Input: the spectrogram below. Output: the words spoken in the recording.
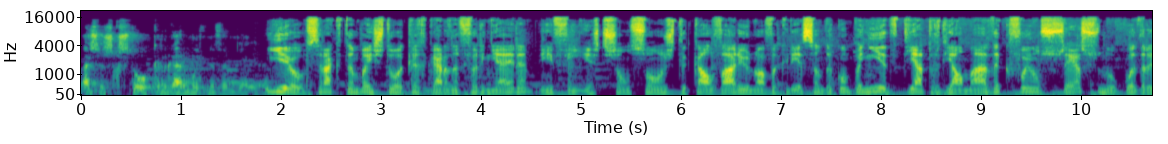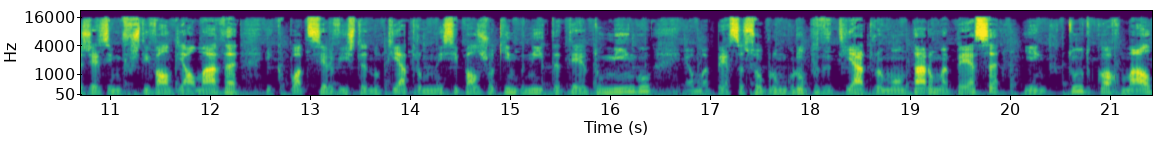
Achas que estou a carregar muito na farinheira? E eu, será que também estou a carregar na farinheira? Enfim, estes são sons de Calvário, nova criação da Companhia de Teatro de Almada, que foi um sucesso no 40 Festival de Almada e que pode ser vista no Teatro Municipal Joaquim Benito até domingo. É uma peça sobre um grupo de teatro a montar uma peça e em que tudo corre mal.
